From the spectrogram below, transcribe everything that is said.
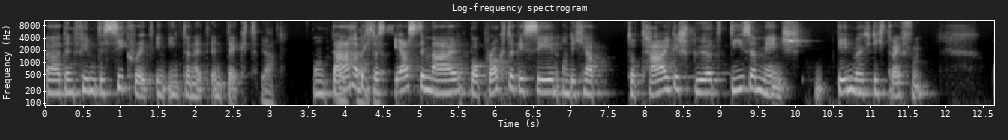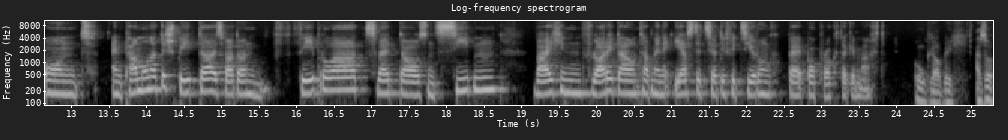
äh, den Film The Secret im Internet entdeckt. Ja. Und da habe ich das erste Mal Bob Proctor gesehen und ich habe total gespürt, dieser Mensch, den möchte ich treffen. Und ein paar Monate später, es war dann Februar 2007, war ich in Florida und habe meine erste Zertifizierung bei Bob Proctor gemacht. Unglaublich. Also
